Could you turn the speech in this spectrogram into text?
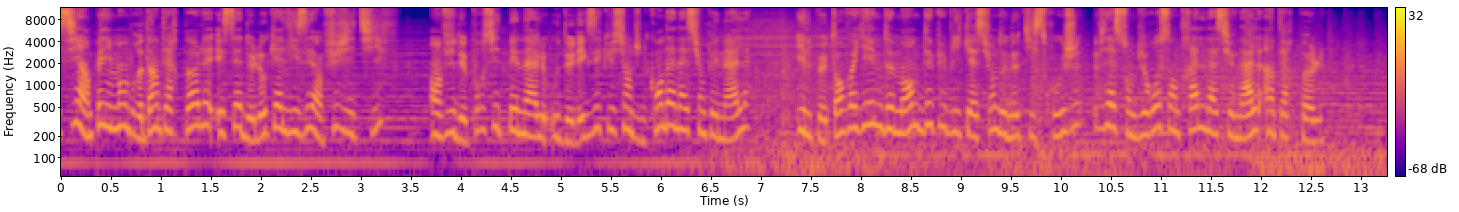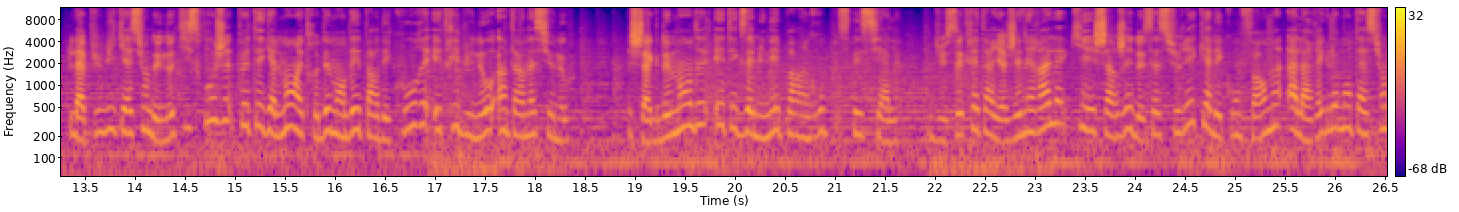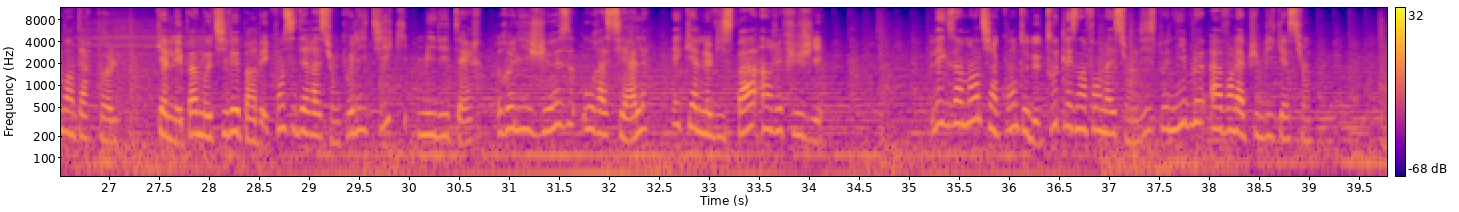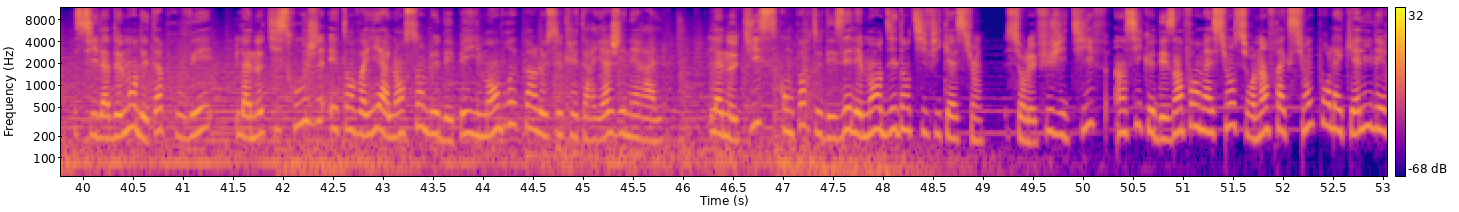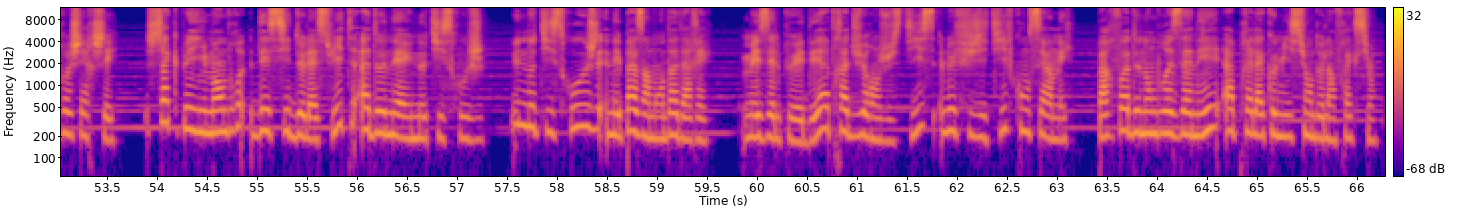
Si un pays membre d'Interpol essaie de localiser un fugitif, en vue de poursuites pénales ou de l'exécution d'une condamnation pénale, il peut envoyer une demande de publication de notice rouge via son bureau central national Interpol. La publication de notices rouges peut également être demandée par des cours et tribunaux internationaux. Chaque demande est examinée par un groupe spécial du secrétariat général qui est chargé de s'assurer qu'elle est conforme à la réglementation d'Interpol, qu'elle n'est pas motivée par des considérations politiques, militaires, religieuses ou raciales et qu'elle ne vise pas un réfugié. L'examen tient compte de toutes les informations disponibles avant la publication. Si la demande est approuvée, la notice rouge est envoyée à l'ensemble des pays membres par le secrétariat général. La notice comporte des éléments d'identification sur le fugitif ainsi que des informations sur l'infraction pour laquelle il est recherché. Chaque pays membre décide de la suite à donner à une notice rouge. Une notice rouge n'est pas un mandat d'arrêt, mais elle peut aider à traduire en justice le fugitif concerné, parfois de nombreuses années après la commission de l'infraction.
